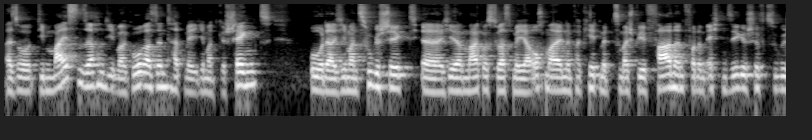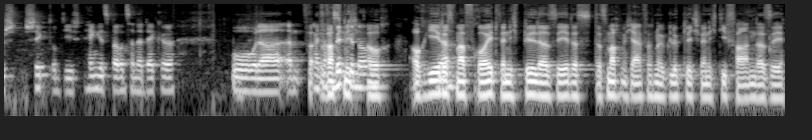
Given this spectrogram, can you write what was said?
Also die meisten Sachen, die im Agora sind, hat mir jemand geschenkt oder jemand zugeschickt. Äh, hier, Markus, du hast mir ja auch mal ein Paket mit zum Beispiel Fahnen von einem echten Segelschiff zugeschickt und die hängen jetzt bei uns an der Decke. Oder ähm, einfach Was mich mitgenommen. auch, auch jedes Ja. Mal freut, wenn ich Bilder sehe, das, das macht mich einfach nur glücklich, wenn ich die Fahnen da sehe.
